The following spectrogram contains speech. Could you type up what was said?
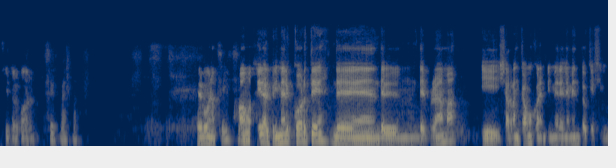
Sí, tal cual. Sí, ser. Pero bueno, Sí, sí. vamos a ir al primer corte de- del, del programa y ya arrancamos con el primer elemento que su-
